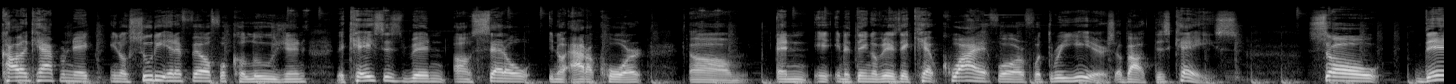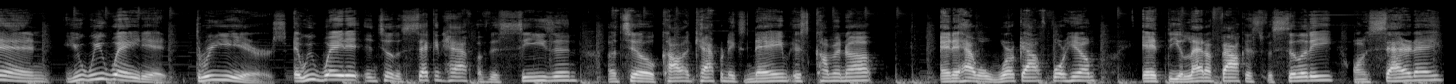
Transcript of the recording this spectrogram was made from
Colin Kaepernick, you know, sued the NFL for collusion, the case has been um, settled, you know, out of court. Um, and, and the thing of it is, they kept quiet for for three years about this case. So then you we waited three years, and we waited until the second half of the season until Colin Kaepernick's name is coming up, and they have a workout for him at the Atlanta Falcons facility on Saturday.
